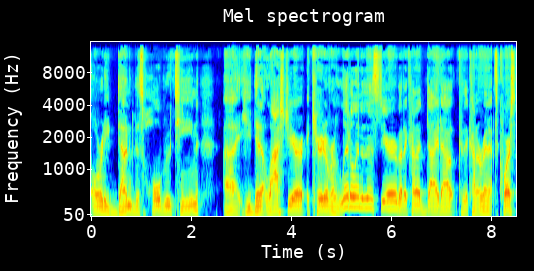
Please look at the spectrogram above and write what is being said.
already done this whole routine. Uh, he did it last year. It carried over a little into this year, but it kind of died out because it kind of ran its course.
